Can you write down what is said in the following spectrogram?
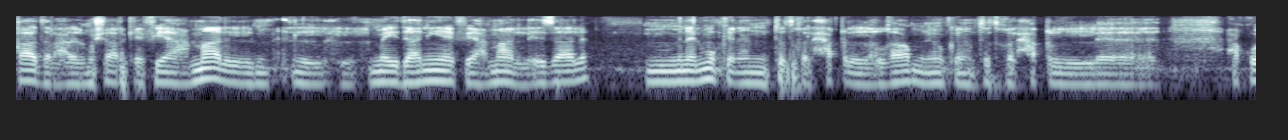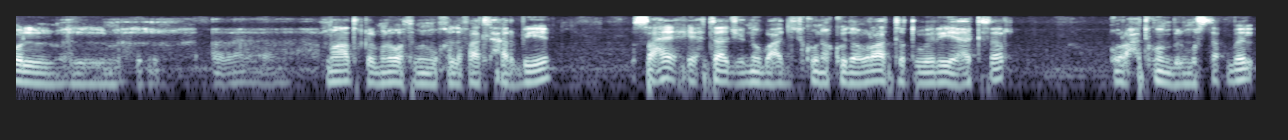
قادرة على المشاركة في أعمال الميدانية في أعمال الإزالة. من الممكن أن تدخل حقل الألغام من الممكن أن تدخل حقل حقول المناطق الملوثة بالمخلفات الحربية. صحيح يحتاج إنه بعد تكون أكو دورات تطويرية أكثر وراح تكون بالمستقبل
